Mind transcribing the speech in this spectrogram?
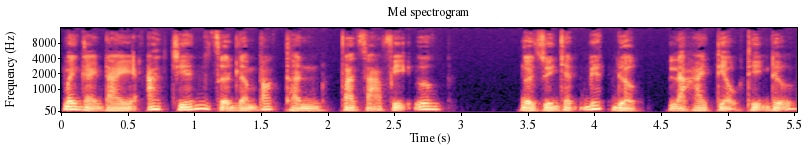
Mấy ngày nay ác chiến giữa Lâm Bắc Thần và Dạ Vị Ương, người duy nhất biết được là hai tiểu thị nữ.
